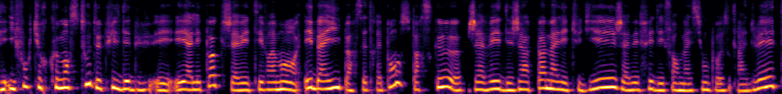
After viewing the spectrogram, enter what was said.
il faut que tu recommences tout depuis le début. Et, à l'époque, j'avais été vraiment ébahie par cette réponse parce que j'avais déjà pas mal étudié, j'avais fait des formations postgraduate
